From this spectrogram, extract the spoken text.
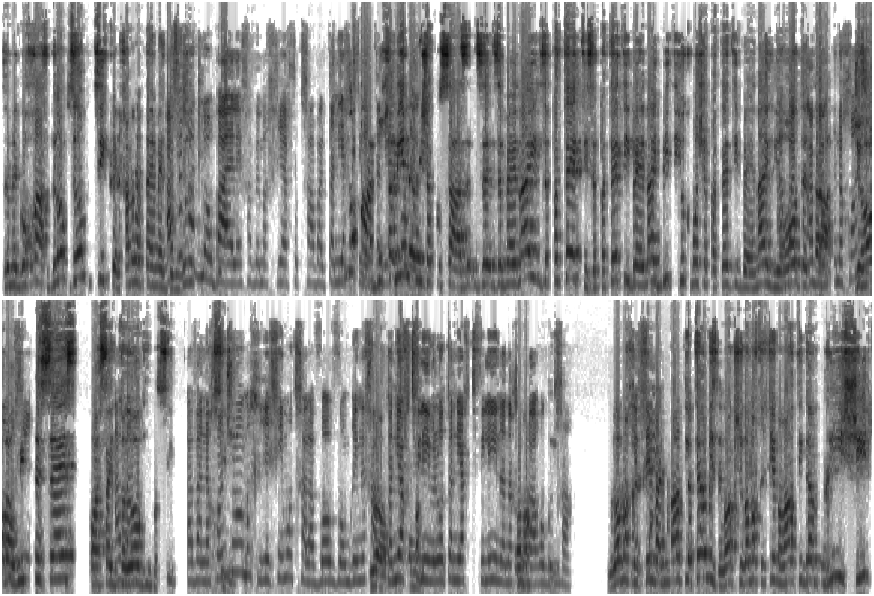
זה מגוחך, זה לא, זה לא מציק, אני חייב להגיד את האמת. אף אחד לא בא אליך ומכריח אותך, אבל תניח לא, תפילין, תניח שנים. האלה שאת עושה, זה- זה- זה בעיניי, זה פתטי, זה פתטי בעיניי בדיוק כמו שפתטי בעיניי לראות את נכון ה-Jehovah מכיר- Witnesses או הסיינטולוגים עושים. אבל נכון. שלא מכריחים אותך לבוא ואומרים לך, לא, תניח לא תפילין, לא תניח תפילין, אנחנו לא נהרוג. אותך. לא מכריחים. ואני אמרתי יותר מזה, לא רק שלא מכריחים, אמרתי גם, לי אישית,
